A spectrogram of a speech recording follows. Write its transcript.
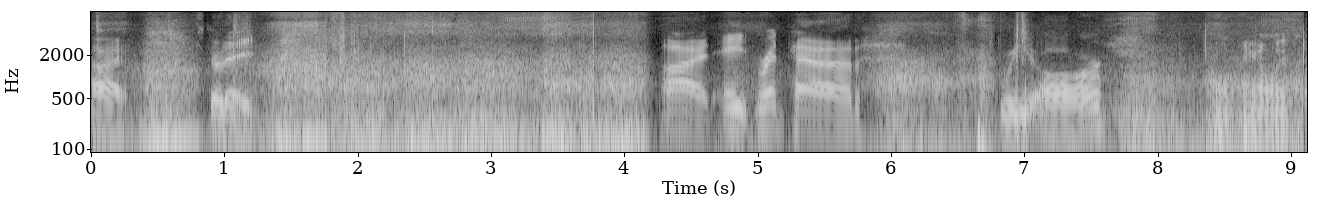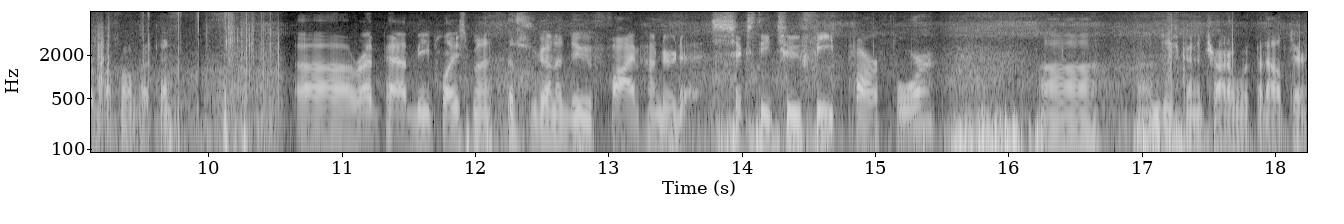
All right, let's go to eight. All right, eight red pad. We are Oh, hang on, let me plug my phone back in. Uh, red pad B placement. This is going to do 562 feet par four. Uh, I'm just going to try to whip it out there,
